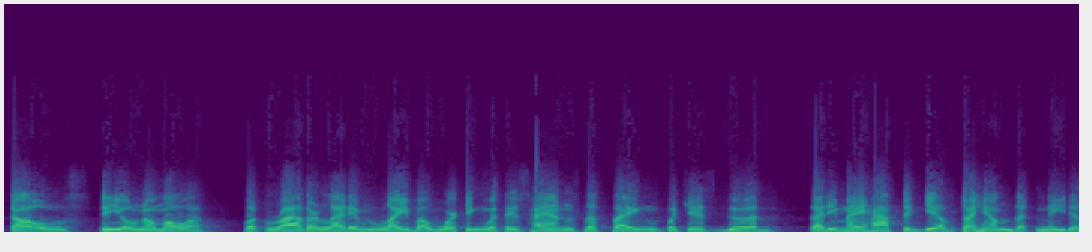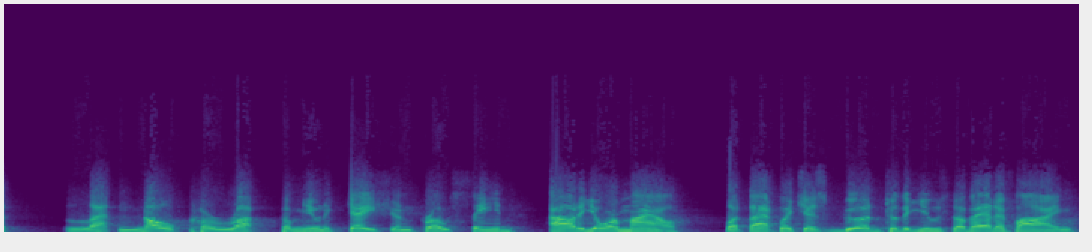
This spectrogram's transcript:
stole steal no more, but rather let him labor, working with his hands the thing which is good, that he may have to give to him that needeth. Let no corrupt communication proceed out of your mouth, but that which is good to the use of edifying,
